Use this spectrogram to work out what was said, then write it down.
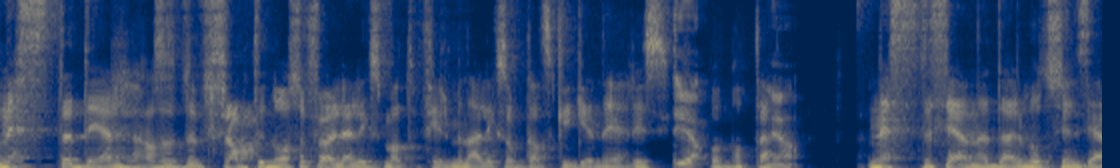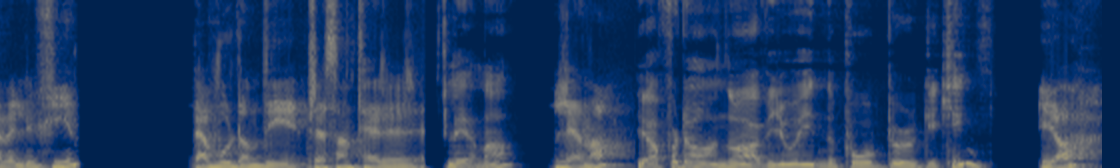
Neste del altså Fram til nå så føler jeg liksom at filmen er liksom ganske generisk. Ja, på en måte. ja. Neste scene derimot syns jeg er veldig fin. Det er hvordan de presenterer Lena? Lena. Ja, for da, nå er vi jo inne på Burger King. Ja,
